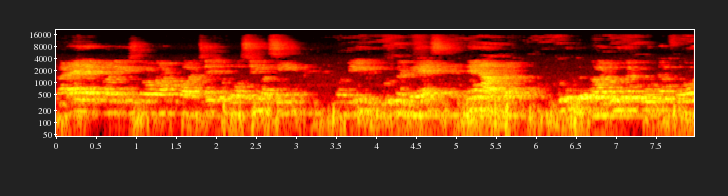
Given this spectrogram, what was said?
Bada electronic store not purchase the washing machine so we do the rest and then after do, uh, do the total for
